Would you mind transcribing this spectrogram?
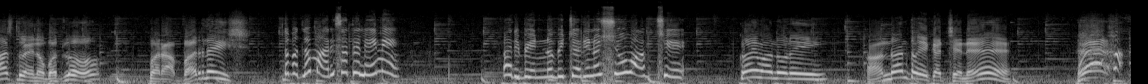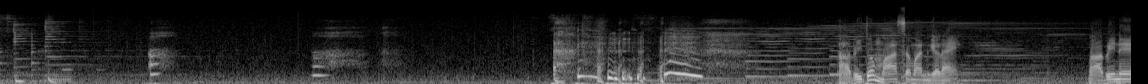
આજ તો એનો બદલો બરાબર લઈશ. તો બદલો મારી સાથે લઈને મારી બેનનો બિચારીનો શું વાંક છે? કઈ વાંધો નહીં. ખાનદાન તો એક જ છે ને. હે? ભાભી તો માં સમાન ગણાય. ભાભીને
